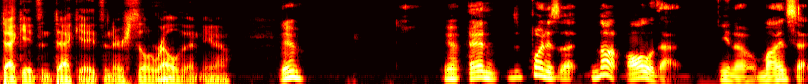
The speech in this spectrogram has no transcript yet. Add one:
decades and decades and they're still relevant, you know? Yeah. Yeah. And the point is that not all of that, you know, mindset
